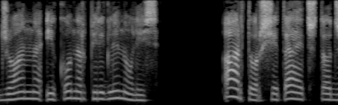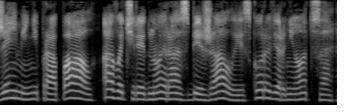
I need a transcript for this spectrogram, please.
Джоанна и Конор переглянулись. Артур считает, что Джейми не пропал, а в очередной раз сбежал и скоро вернется.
